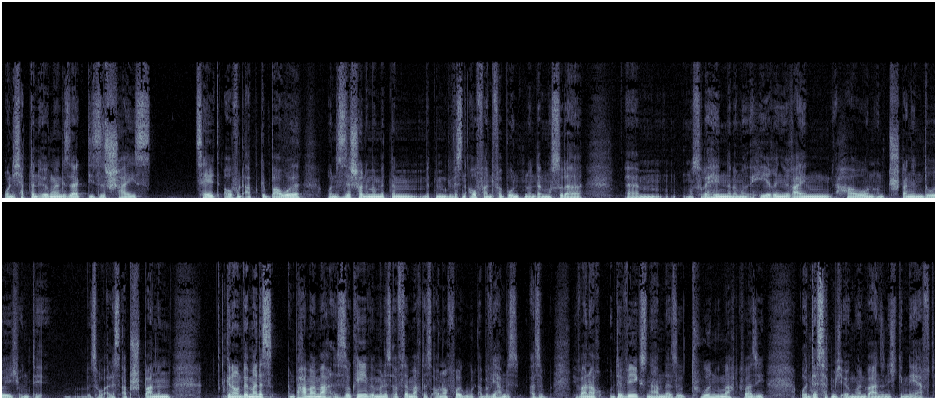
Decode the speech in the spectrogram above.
Und ich habe dann irgendwann gesagt, dieses scheiß Zelt auf und abgebaue und es ist ja schon immer mit einem, mit einem gewissen Aufwand verbunden und dann musst du da, ähm, musst du da hin und dann Heringe reinhauen und Stangen durch und so alles abspannen. Genau, und wenn man das ein paar Mal macht, ist es okay. Wenn man das öfter macht, ist auch noch voll gut. Aber wir haben das, also wir waren auch unterwegs und haben da so Touren gemacht quasi. Und das hat mich irgendwann wahnsinnig genervt.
